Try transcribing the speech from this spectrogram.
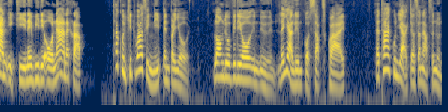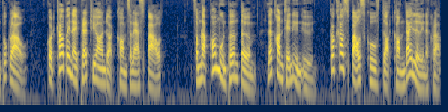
กันอีกทีในวิดีโอหน้านะครับ ถ้าคุณคิดว่าสิ่งนี้เป็นประโยชน์ ลองดูวิดีโออื่น ๆ และอย่าลืมกด subscribe และถ้าคุณอยากจะสนับสนุนพวกเรา กดเข้าไปใน patreon.com/spout สำหรับข้อมูลเพิ่มเติมและคอนเทนต์อื่น ๆ ก็เข้า spoutschools.com ได้เลยนะครับ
